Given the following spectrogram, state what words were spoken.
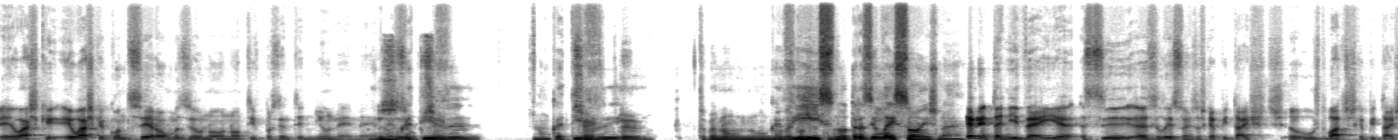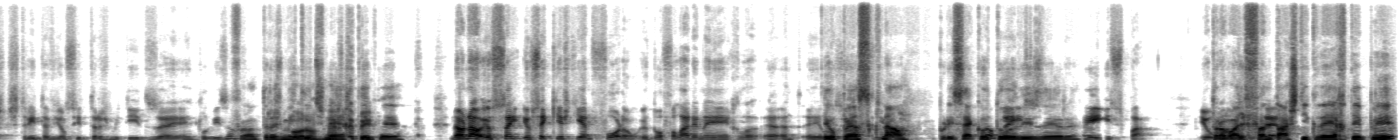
Eu acho que, eu acho que aconteceram, mas eu não, não tive presente em nenhum, Eu Sim, nunca sim. tive. Nunca tive. Sim, também não, não, nunca não vi isso noutras eleições, não é? Eu nem tenho ideia se as eleições das capitais, os debates das capitais de distrito haviam sido transmitidos em, em televisão. Foram transmitidos Foram, na RTP. RTP. Não, não, eu sei, eu sei que este ano foram. Eu estou a falar é em, a- a- a Eu penso que não. Por isso é que eu estou a é isso. dizer É isso, pá. Eu o trabalho fantástico da RTP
